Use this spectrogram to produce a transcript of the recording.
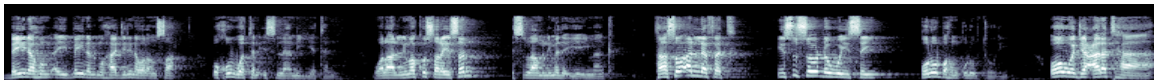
baynahum ay bayna almuhaajiriina walansaar ukhuwatan islaamiyatan walaalnimo ku salaysan islaamnimada iyo iimaanka taasoo allafat isu soo dhoweysay quluubahum quluubtoodii oo wajacalathaa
